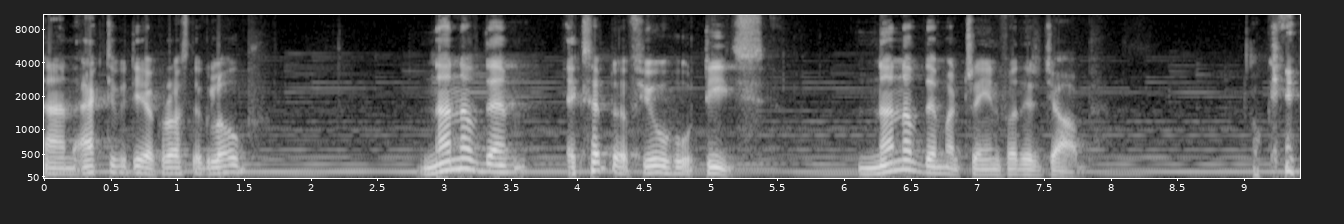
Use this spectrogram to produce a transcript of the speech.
and activity across the globe. None of them, except a few who teach, none of them are trained for their job, okay?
